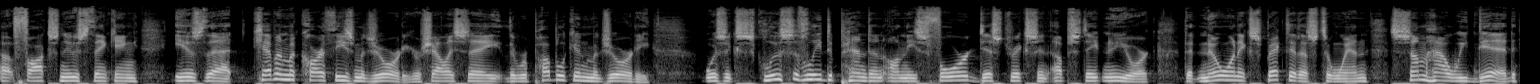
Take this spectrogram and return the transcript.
uh, Fox News thinking, is that Kevin McCarthy's majority, or shall I say, the Republican majority, was exclusively dependent on these four districts in upstate New York that no one expected us to win. Somehow we did.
